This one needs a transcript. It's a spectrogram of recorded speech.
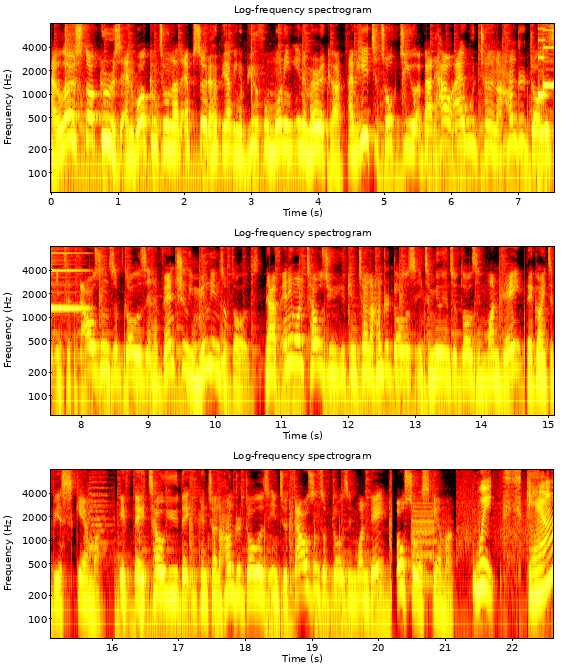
Hello, stock gurus, and welcome to another episode. I hope you're having a beautiful morning in America. I'm here to talk to you about how I would turn $100 into thousands of dollars and eventually millions of dollars. Now, if anyone tells you you can turn $100 into millions of dollars in one day, they're going to be a scammer. If they tell you that you can turn $100 into thousands of dollars in one day, also a scammer. Wait, scam?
